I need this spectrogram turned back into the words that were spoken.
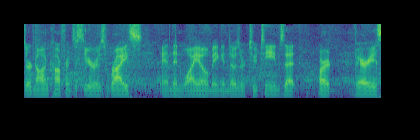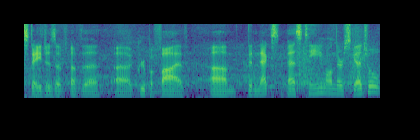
their non-conference this year is Rice and then Wyoming, and those are two teams that are at various stages of, of the uh, group of five. Um, the next best team on their schedule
